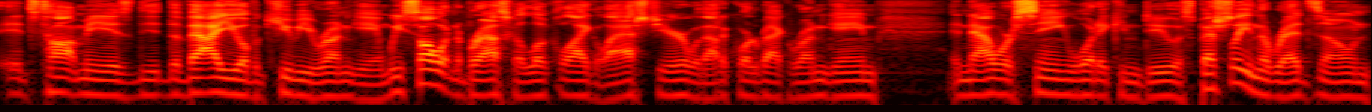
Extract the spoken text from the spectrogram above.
it's taught me is the, the value of a QB run game. We saw what Nebraska looked like last year without a quarterback run game, and now we're seeing what it can do, especially in the red zone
